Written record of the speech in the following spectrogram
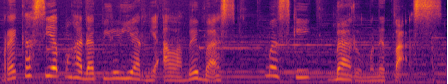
Mereka siap menghadapi liarnya alam bebas meski baru menetas.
